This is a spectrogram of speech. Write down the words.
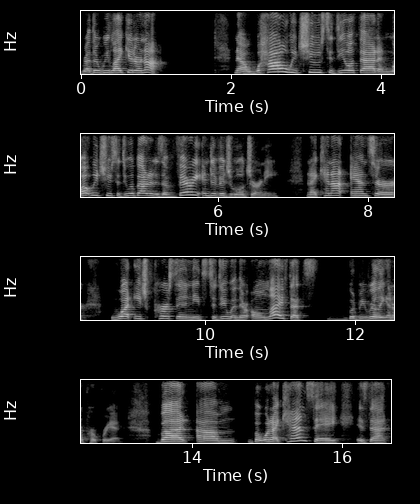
whether we like it or not. Now, how we choose to deal with that and what we choose to do about it is a very individual journey. And I cannot answer what each person needs to do in their own life. That's would be really inappropriate. But um, but what I can say is that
